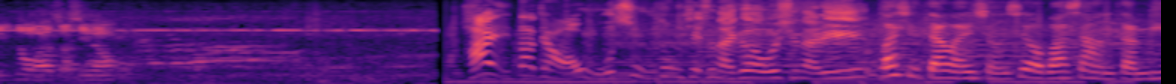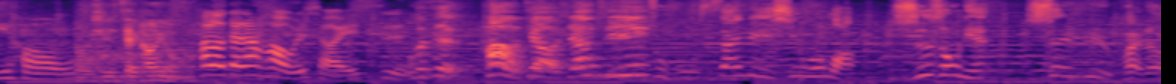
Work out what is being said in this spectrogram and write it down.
移动啊，小心哦。嗨，大家好，我是吴宗宪，是哪个？我是徐乃麟。我是台湾雄秀巴上单碧红。我是蔡康永。Hello，大家好，我是小 S。我们是号角响起，祝福三立新闻网十周年生日快乐！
